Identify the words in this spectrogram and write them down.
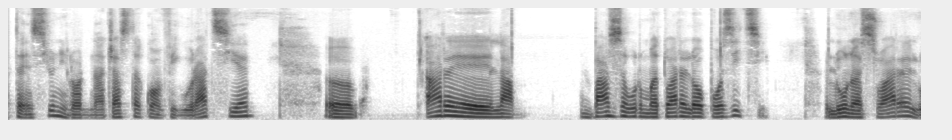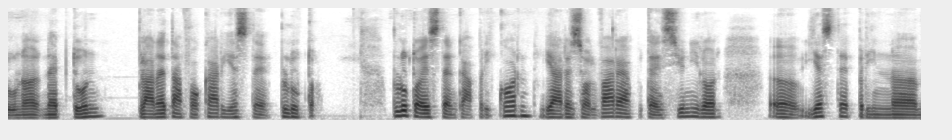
tensiunilor din această configurație uh, are la bază următoarele opoziții. Lună-Soare, lună-Neptun, Planeta focar este Pluto. Pluto este în Capricorn, iar rezolvarea tensiunilor uh, este prin, uh,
